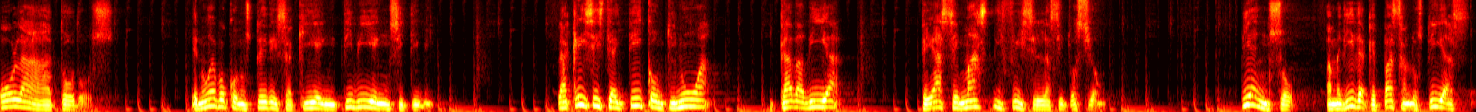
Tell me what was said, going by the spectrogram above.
Hola a todos. De nuevo con ustedes aquí en TV en CTV. La crisis de Haití continúa y cada día te hace más difícil la situación. Pienso, a medida que pasan los días,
